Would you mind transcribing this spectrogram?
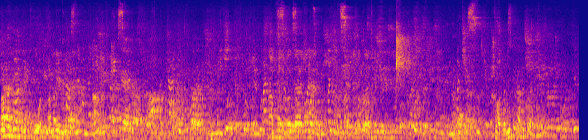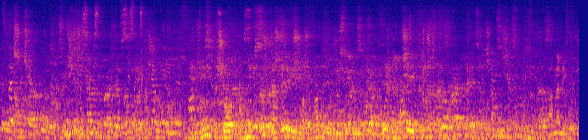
Аналітик, аналітик. Аналітик? В першу чергу, він. Розумієте, що не всі критерії може мати вже кожен має якусь частину. аналітики.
